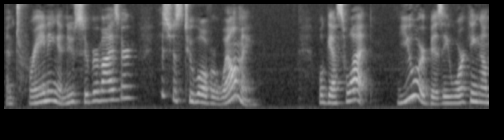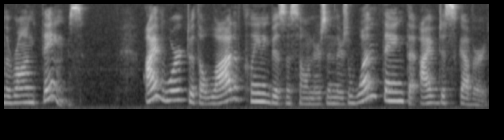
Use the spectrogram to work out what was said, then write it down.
and training a new supervisor is just too overwhelming. Well, guess what? You are busy working on the wrong things. I've worked with a lot of cleaning business owners, and there's one thing that I've discovered.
